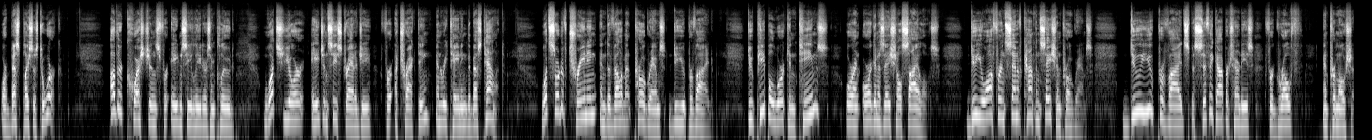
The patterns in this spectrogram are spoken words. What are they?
or best places to work? Other questions for agency leaders include What's your agency strategy for attracting and retaining the best talent? What sort of training and development programs do you provide? Do people work in teams or in organizational silos? Do you offer incentive compensation programs? Do you provide specific opportunities for growth and promotion?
